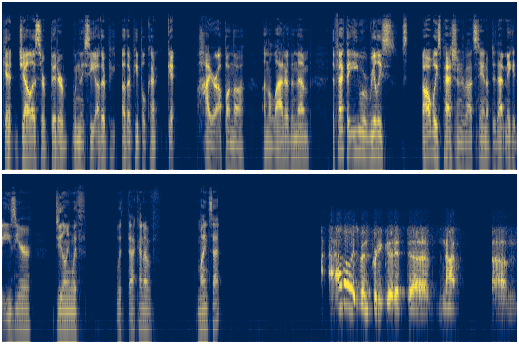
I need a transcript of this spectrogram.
get jealous or bitter when they see other other people kind of get higher up on the on the ladder than them. The fact that you were really always passionate about stand up did that make it easier dealing with with that kind of mindset? I've always been pretty good at uh, not um,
